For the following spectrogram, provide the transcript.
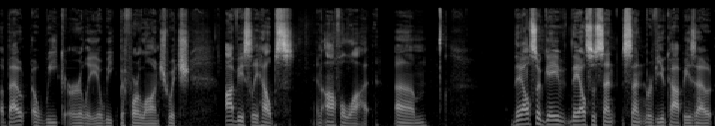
about a week early, a week before launch, which obviously helps an awful lot. Um, they also gave they also sent sent review copies out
